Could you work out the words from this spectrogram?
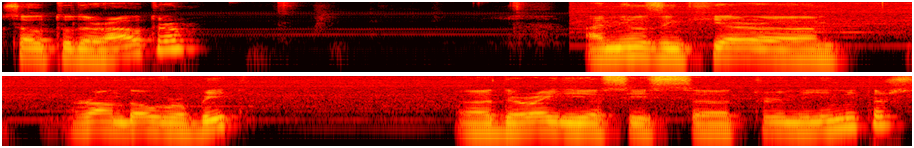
So to the router. I'm using here um, a round over bit uh, the radius is uh, 3 millimeters.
